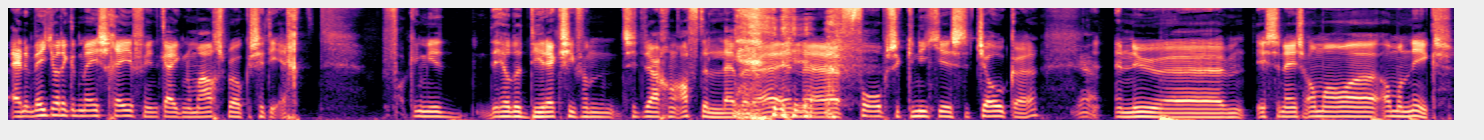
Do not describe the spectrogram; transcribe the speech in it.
En weet je wat ik het meest scheef vind? Kijk, normaal gesproken zit hij echt fucking die, de hele directie van... Zit hij daar gewoon af te lebberen en vol op zijn knietjes te choken. ja. En nu is het ineens allemaal, allemaal niks.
